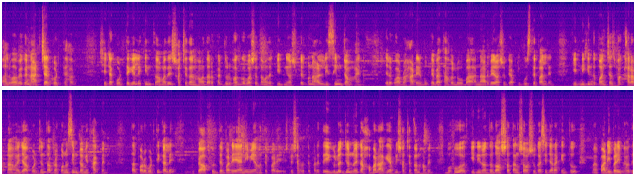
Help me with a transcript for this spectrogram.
ভালোভাবে নার্চার করতে হবে। সেটা করতে গেলে কিন্তু আমাদের সচেতন হওয়া দরকার। দুর্ভাগ্যবশত আমাদের কিডনি অসুখের কোনো আর্লি সিমটম হয় না। যেরকম আপনার হার্টের বুকে ব্যথা হলো বা নার্ভের অসুখে আপনি বুঝতে পারলেন, কিডনি কিন্তু পঞ্চাশ ভাগ খারাপ না হয়ে যাওয়া পর্যন্ত আপনার কোনো সিমটমই থাকবে না। তার পরবর্তীকালে পা ফুলতে পারে অ্যানিমিয়া হতে পারে স্পেশাল হতে পারে। তো এগুলোর জন্য এটা হবার আগে আপনি সচেতন হবেন। বহু কিডনির অন্তত দশ শতাংশ অসুখ আছে যারা কিন্তু পারিবারিকভাবে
